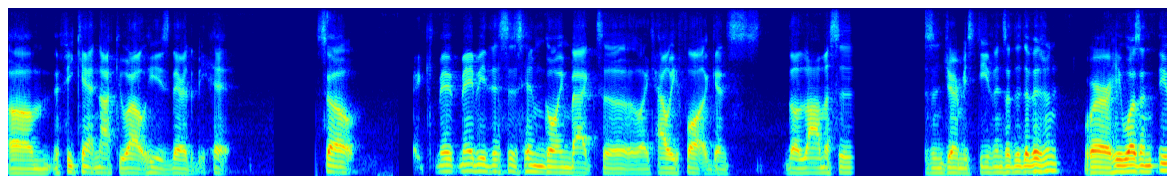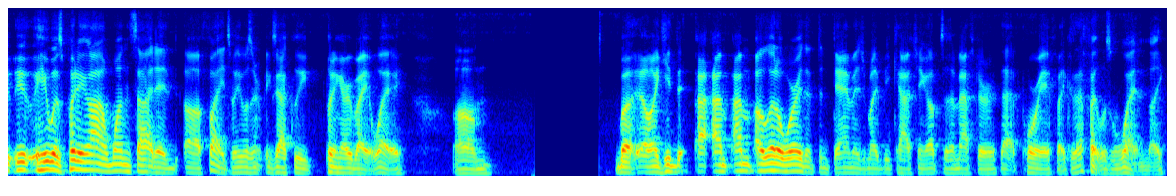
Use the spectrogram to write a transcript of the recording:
um, if he can't knock you out, he's there to be hit. So maybe this is him going back to like how he fought against the Lamases and Jeremy Stephens of the division, where he wasn't he, he, he was putting on one-sided uh, fights, but he wasn't exactly putting everybody away. Um, but uh, like he, I, I'm I'm a little worried that the damage might be catching up to him after that Poirier fight because that fight was when like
